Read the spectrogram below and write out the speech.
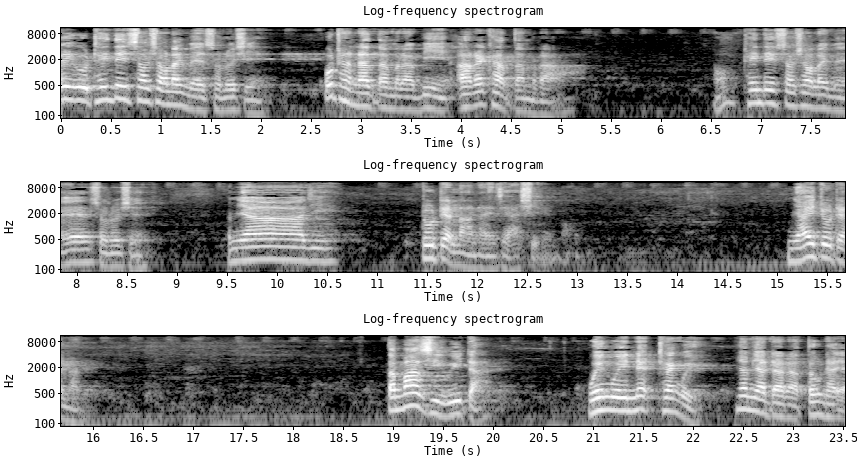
တွေကိုထိမ့်သိမ့်ဆောက်ရှောက်လိုက်မယ်ဆိုလို့ရှိရင်ဥဋ္ဌာဏတမ္မရာပြီးရင်အာရခတမ္မရာနော်ထိမ့်သိမ့်ဆောက်ရှောက်လိုက်မယ်ဆိုလို့ရှိရင်အများကြီးတိုးတက်လာနိုင်စရာရှိတယ်ပေါ့အများကြီးတိုးတက်လာတယ်တမစီဝိတာဝင်ငွေနဲ့ထက်ငွေမြတ်မြတ်တာတာသုံးထားရ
